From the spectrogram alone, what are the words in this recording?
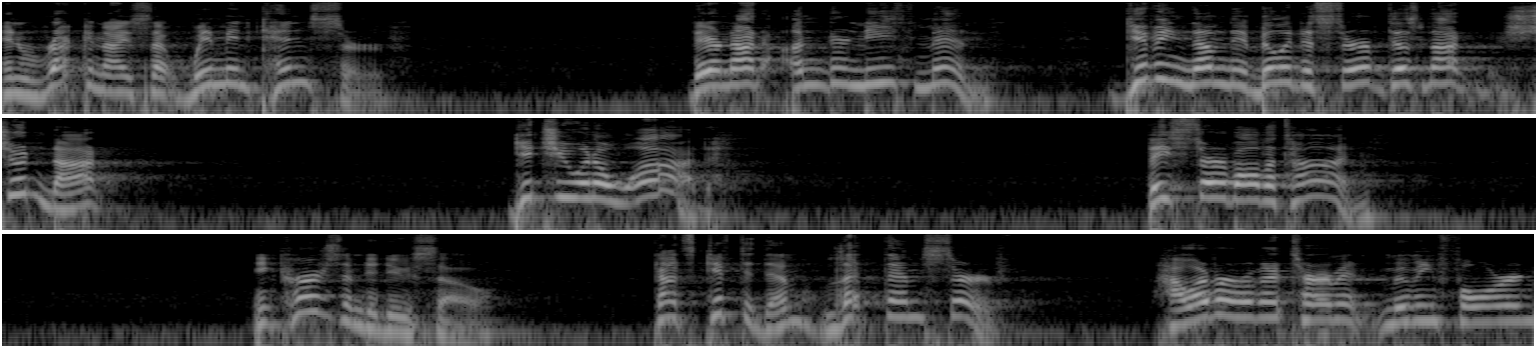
and recognize that women can serve. They're not underneath men. Giving them the ability to serve does not, should not get you in a wad. They serve all the time. Encourage them to do so. God's gifted them, let them serve. However, we're going to term it moving forward,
